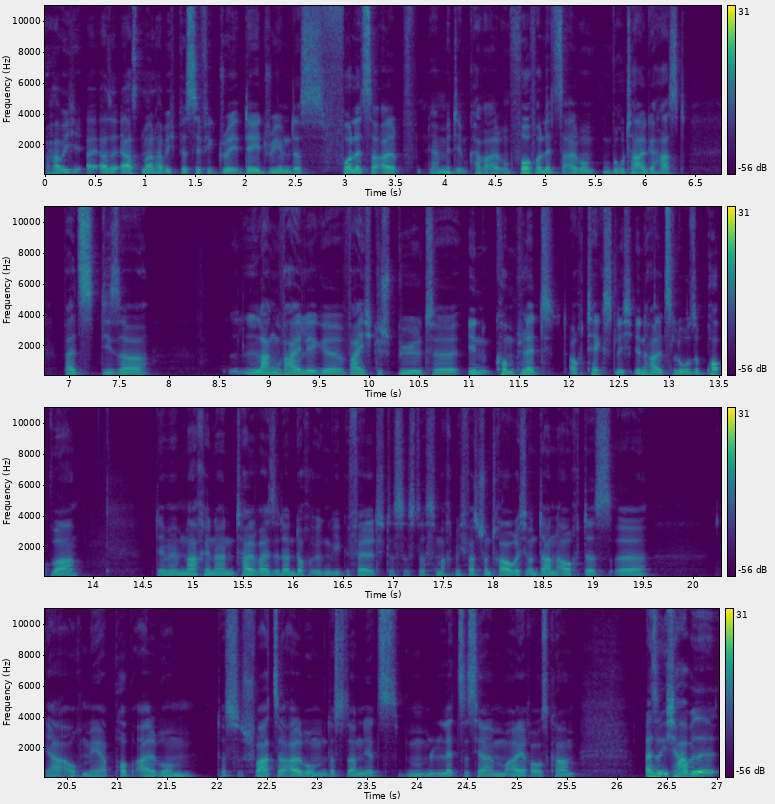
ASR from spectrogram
habe ich, also erstmal habe ich Pacific Daydream, das vorletzte Album, ja, mit dem Coveralbum, vorvorletzte Album, brutal gehasst, weil es dieser langweilige, weichgespülte, in, komplett auch textlich inhaltslose Pop war, der mir im Nachhinein teilweise dann doch irgendwie gefällt. Das, ist, das macht mich fast schon traurig. Und dann auch das, äh, ja, auch mehr Pop-Album, das schwarze Album, das dann jetzt letztes Jahr im Mai rauskam. Also ich habe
